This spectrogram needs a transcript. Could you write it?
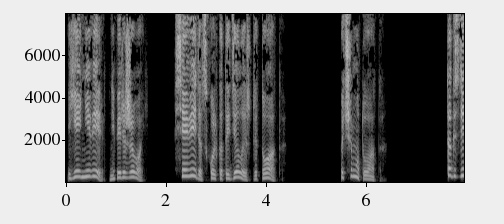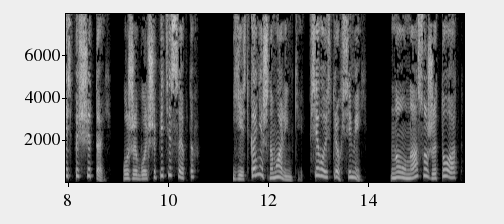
Ей не верят, не переживай. Все видят, сколько ты делаешь для Туата. Почему Туата? Так здесь посчитай. Уже больше пяти септов. Есть, конечно, маленькие, всего из трех семей. Но у нас уже Туат.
